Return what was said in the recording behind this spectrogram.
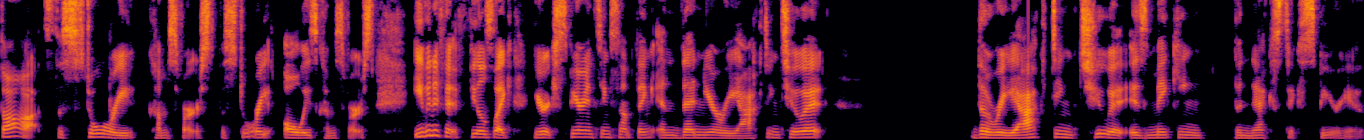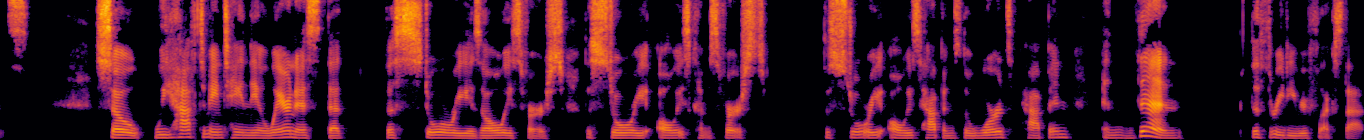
thoughts, the story comes first. The story always comes first. Even if it feels like you're experiencing something and then you're reacting to it, the reacting to it is making the next experience. So we have to maintain the awareness that the story is always first. The story always comes first. The story always happens. The words happen, and then the 3D reflects that.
